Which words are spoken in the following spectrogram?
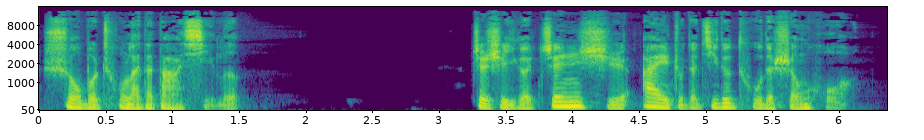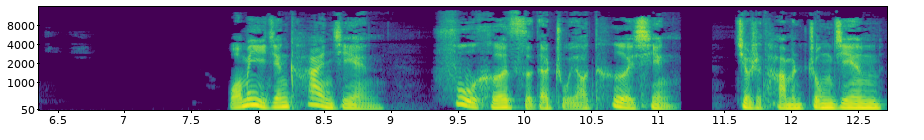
说不出来的大喜乐。这是一个真实爱主的基督徒的生活。我们已经看见复合子的主要特性，就是他们中间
